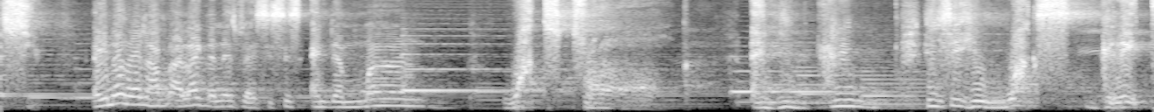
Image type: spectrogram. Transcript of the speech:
Bless you. And you know what? I like the next verse. It says, and the man waxed strong and he grew. He said he waxed great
